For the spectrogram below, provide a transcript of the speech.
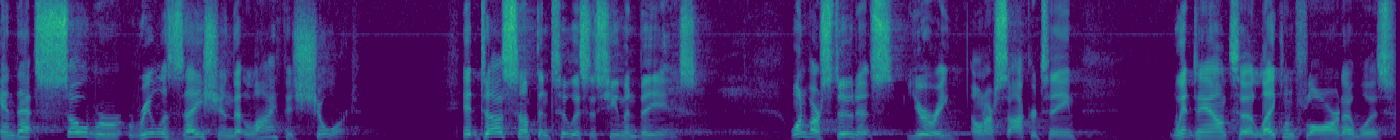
And that sober realization that life is short, it does something to us as human beings. One of our students, Yuri, on our soccer team, went down to Lakeland, Florida, was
